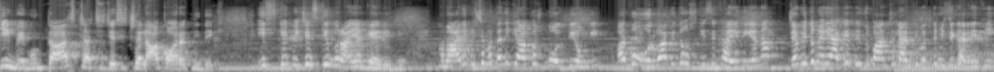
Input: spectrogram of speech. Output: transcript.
मैं मुमताज़ चाची जैसी चलाक औरत नहीं देखी। इसके पीछे इसकी बुराइयाँ कह रही थी हमारे पीछे पता नहीं क्या कुछ बोलती होंगी। और वो उर्वा भी तो उसकी सिखाई हुई है ना। जब भी तो मेरे आगे इतनी ज़ुबान चला रही थी बदतमीजी कर रही थी।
